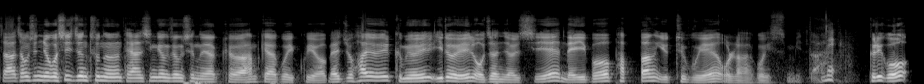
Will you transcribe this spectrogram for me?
자, 정신여고 시즌 2는 대한신경정신의학회와 함께하고 있고요. 매주 화요일, 금요일, 일요일 오전 10시에 네이버, 팟빵, 유튜브에 올라가고 있습니다. 네. 그리고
